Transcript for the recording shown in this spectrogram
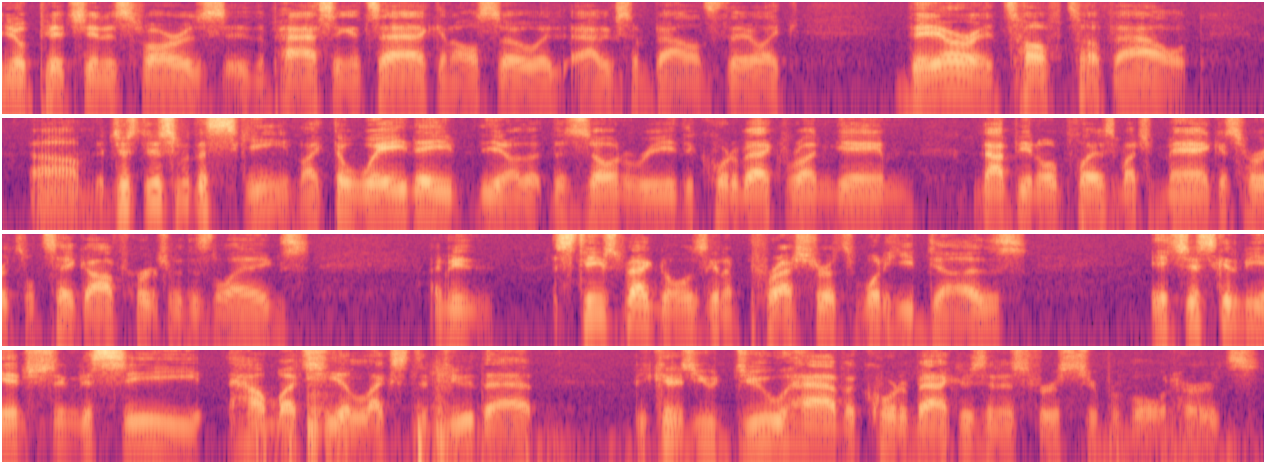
you know pitch in as far as in the passing attack and also adding some balance there. Like they are a tough tough out. Um, just just with the scheme, like the way they you know the, the zone read, the quarterback run game, not being able to play as much man because Hurts will take off Hurts with his legs. I mean, Steve Spagnuolo is going to pressure. It's what he does. It's just going to be interesting to see how much he elects to do that because you do have a quarterback who's in his first Super Bowl and Hurts,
